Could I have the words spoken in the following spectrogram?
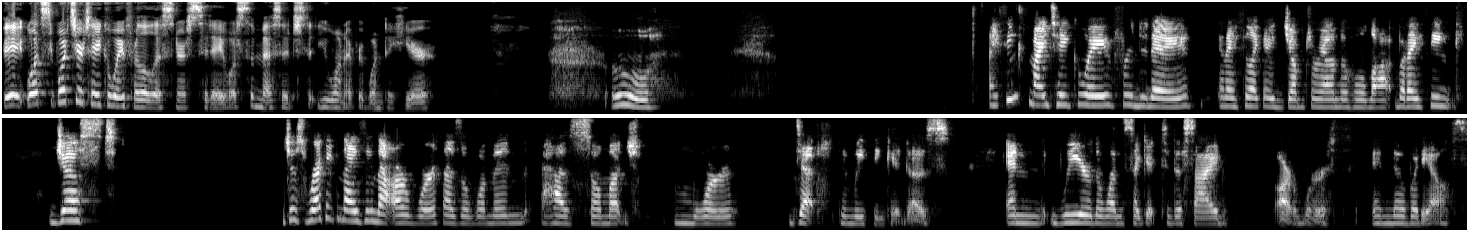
big. What's what's your takeaway for the listeners today? What's the message that you want everyone to hear? Oh, I think my takeaway for today, and I feel like I jumped around a whole lot, but I think just just recognizing that our worth as a woman has so much more depth than we think it does. And we are the ones that get to decide our worth and nobody else.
